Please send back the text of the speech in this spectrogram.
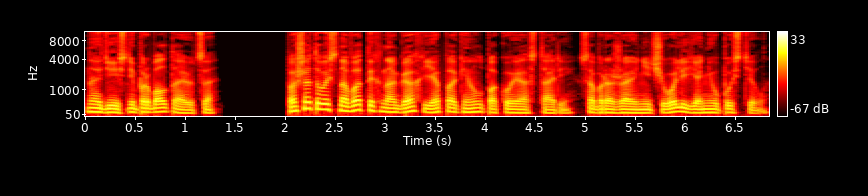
надеюсь, не проболтаются. Пошатываясь на ватных ногах, я покинул покои Астарии, соображая, ничего ли я не упустил.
